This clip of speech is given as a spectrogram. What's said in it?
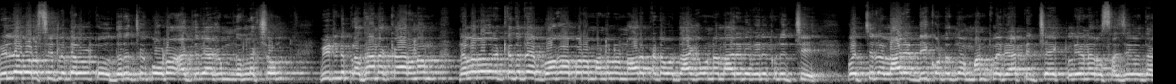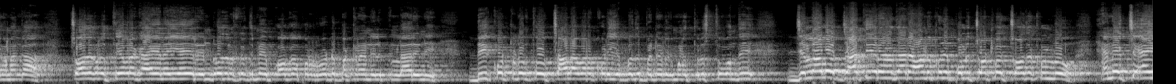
వెళ్ళేవారు సీట్లు బెల్ట్ ధరించకపోవడం అతివేగం నిర్లక్ష్యం. వీటిని ప్రధాన కారణం నెల రోజుల కిందటే భోగాపురం మండలం నారుపేట దాగి ఉన్న లారీని వెనుక నుంచి వచ్చిన లారీ ఢీకొట్టడంతో మంటలు వ్యాపించే క్లీనర్ సజీవ దహనంగా చోదకులు తీవ్ర గాయాలయ్యాయి. రెండు రోజుల క్రితమే భోగాపురం రోడ్డు పక్కన నిలిపిన లారీని ఢీకొట్టడంతో చాలా వరకు కూడా ఇబ్బంది పడ్డట్టు మనకు తెలుస్తూ ఉంది. జిల్లాలో జాతీయ రహదారి ఆనుకుని పలు చోట్ల చోదకులను ఎన్హెచ్ఐ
